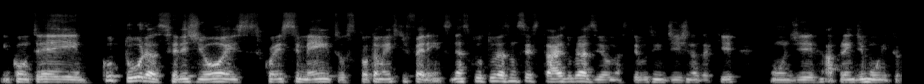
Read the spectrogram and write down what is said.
encontrei culturas, religiões, conhecimentos totalmente diferentes. nas culturas ancestrais do Brasil, nas tribos indígenas aqui, onde aprendi muito.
